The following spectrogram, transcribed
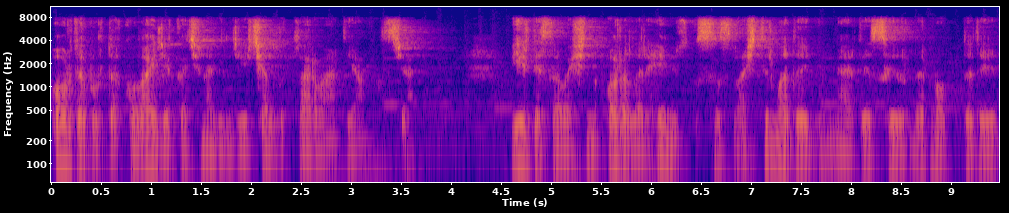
Orada burada kolayca kaçınabileceği çalılıklar vardı yalnızca.'' Bir de savaşın oraları henüz ıssızlaştırmadığı günlerde sığırların otladığı,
